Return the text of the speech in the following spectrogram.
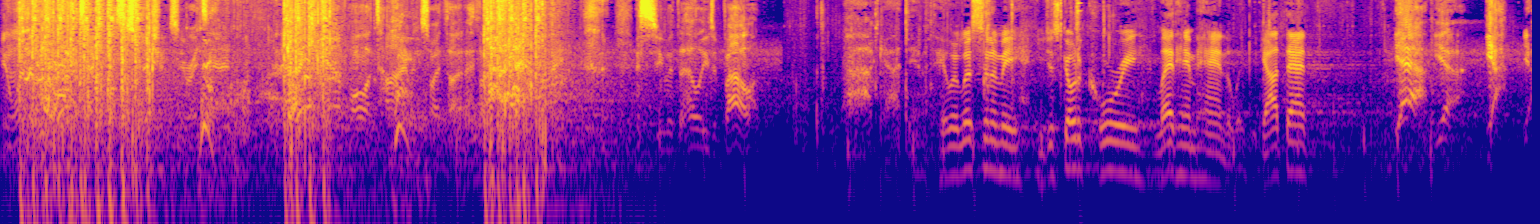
in one of the technical suspicions. here Right there. And I camp all the time, and so I thought, I thought, let's see what the hell he's about. Ah, God damn it. Taylor, listen to me. You just go to Kouri, let him handle it. You got that? Yeah, yeah, yeah, yeah.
